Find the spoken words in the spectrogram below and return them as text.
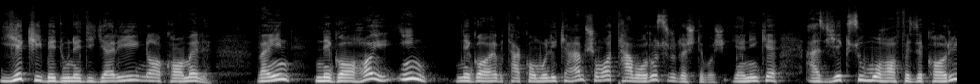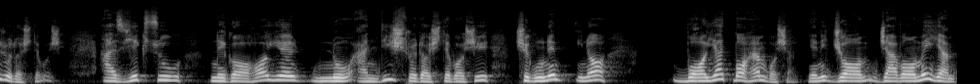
یکی بدون دیگری ناکامله. و این نگاه های این نگاه تکاملی که هم شما توارث رو داشته باشید یعنی که از یک سو محافظه کاری رو داشته باشید از یک سو نگاه های نواندیش رو داشته باشی. چگونه اینا باید با هم باشن. یعنی جوامعی هم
